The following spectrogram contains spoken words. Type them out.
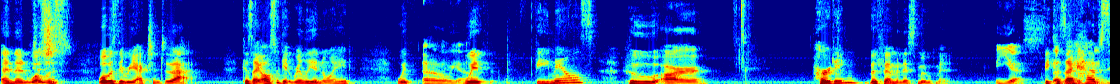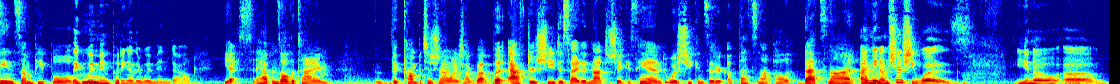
And then what was just- what was the reaction to that? Because I also get really annoyed with oh yeah with females who are hurting the feminist movement. yes Because I have thing. seen some people like who- women putting other women down Yes, it happens all the time. The competition I want to talk about, but after she decided not to shake his hand, was she considered? Oh, that's not poli- That's not. i mean i'm sure she was you know um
